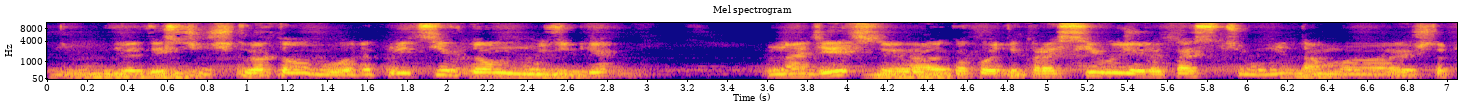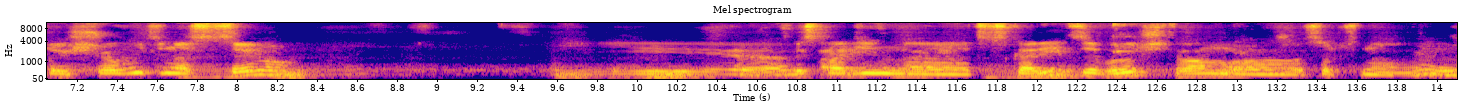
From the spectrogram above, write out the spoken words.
2004 года прийти в Дом музыки, надеть э, какой-то красивый костюм, там э, что-то еще, выйти на сцену, и э, господин Цискоридзе вручит вам, собственно,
